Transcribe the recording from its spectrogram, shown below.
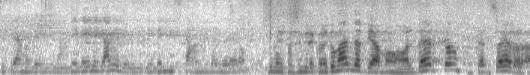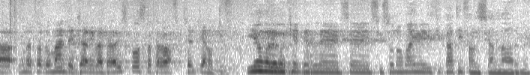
si creano dei, dei bei legami e dei, dei, begli scambi davvero. Prima di proseguire con le domande abbiamo Alberto, il terzo allora, una tua domanda è già arrivata la risposta però c'è il piano B. Io volevo chiederle se si sono mai verificati falsi allarmi.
